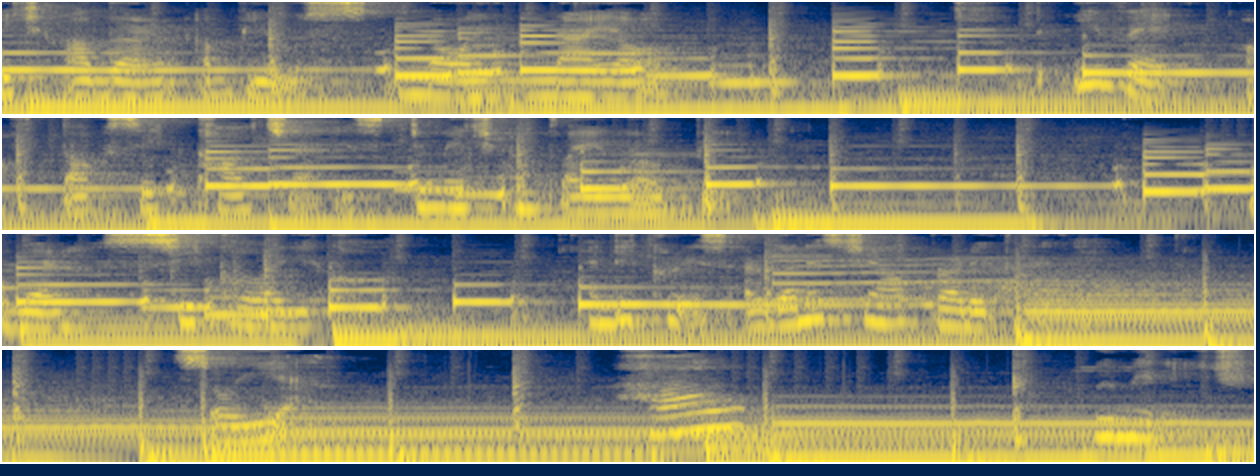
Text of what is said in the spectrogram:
each other, abuse, noise, denial. The effect of toxic culture is damage employee well-being, their psychological and decrease organizational productivity. So yeah, how we manage?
